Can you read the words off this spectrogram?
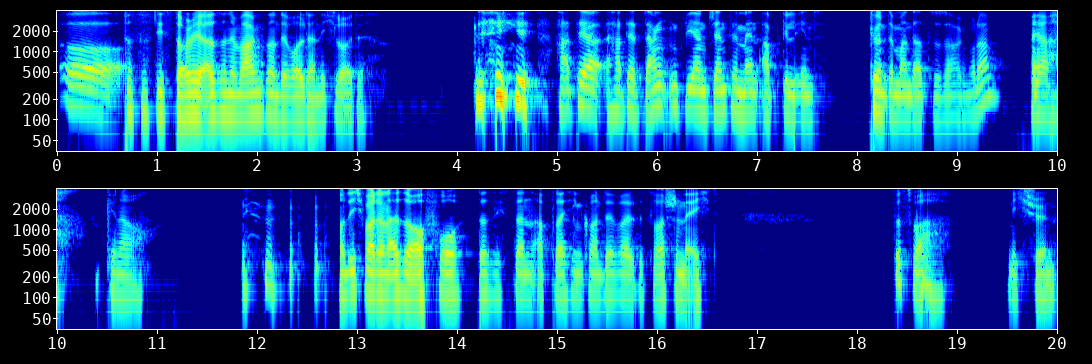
Oh. Das ist die Story, also eine Magensonde wollte er nicht, Leute. hat er hat er dankend wie ein Gentleman abgelehnt, könnte man dazu sagen, oder? Ja, genau. Und ich war dann also auch froh, dass ich es dann abbrechen konnte, weil das war schon echt. Das war nicht schön.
